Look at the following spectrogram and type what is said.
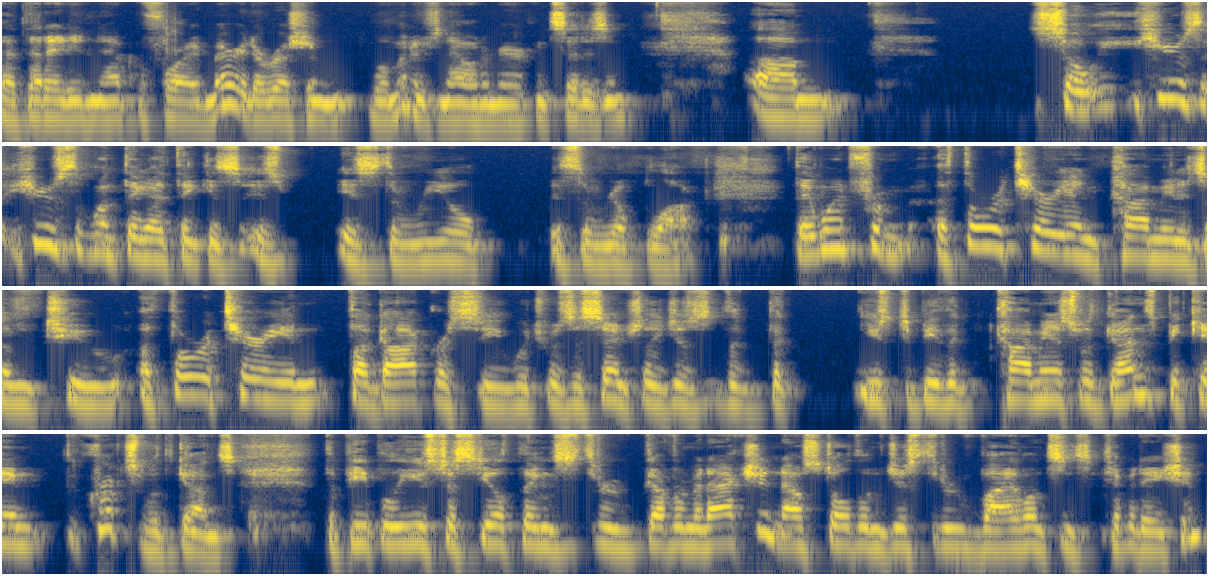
uh, that I didn't have before I married a Russian woman who's now an American citizen. Um, so here's here's the one thing I think is is is the real is the real block. They went from authoritarian communism to authoritarian thugocracy, which was essentially just the, the used to be the communists with guns became the crooks with guns. The people who used to steal things through government action now stole them just through violence and intimidation.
